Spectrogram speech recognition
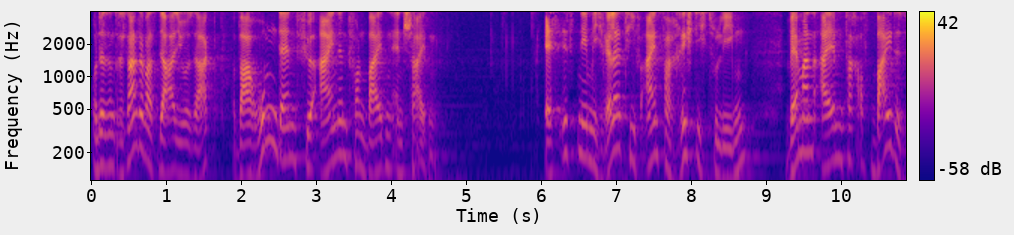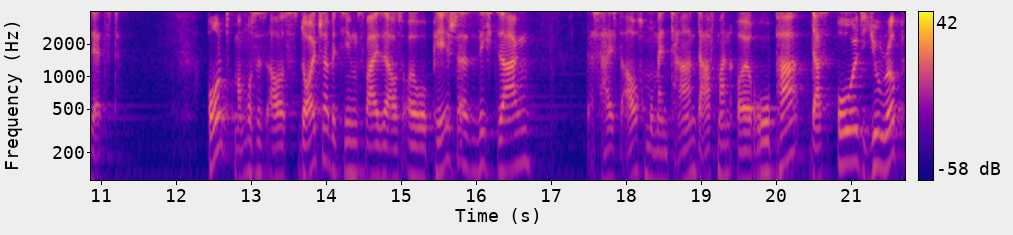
Und das Interessante, was Dalio sagt, warum denn für einen von beiden entscheiden? Es ist nämlich relativ einfach richtig zu liegen, wenn man einfach auf beide setzt. Und man muss es aus deutscher bzw. aus europäischer Sicht sagen, das heißt auch, momentan darf man Europa, das Old Europe,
